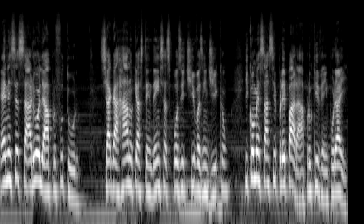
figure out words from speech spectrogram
é necessário olhar para o futuro, se agarrar no que as tendências positivas indicam e começar a se preparar para o que vem por aí.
